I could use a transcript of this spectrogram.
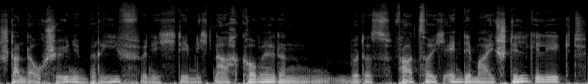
stand auch schön im Brief, wenn ich dem nicht nachkomme, dann wird das Fahrzeug Ende Mai stillgelegt,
